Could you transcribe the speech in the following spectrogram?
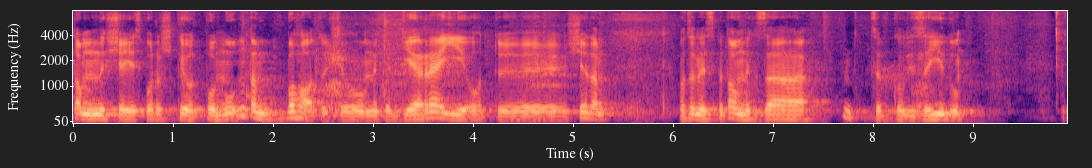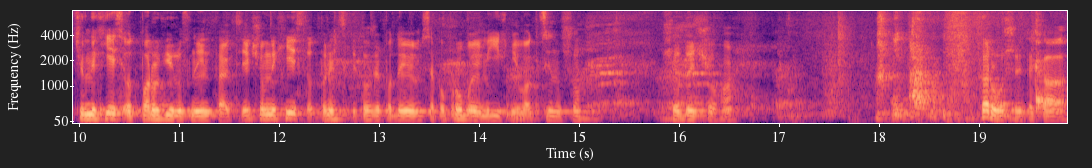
Там у них ще є порошки, от, ну, ну там багато чого. У них от діареї, от е, ще там. Оце не спитав у них за. Ну, це колись заїду. Чи в них є от паровірусні інфекції? Якщо в них є, то в принципі теж подивимося, попробуємо їхню вакцину, що, що до чого. Хороша така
